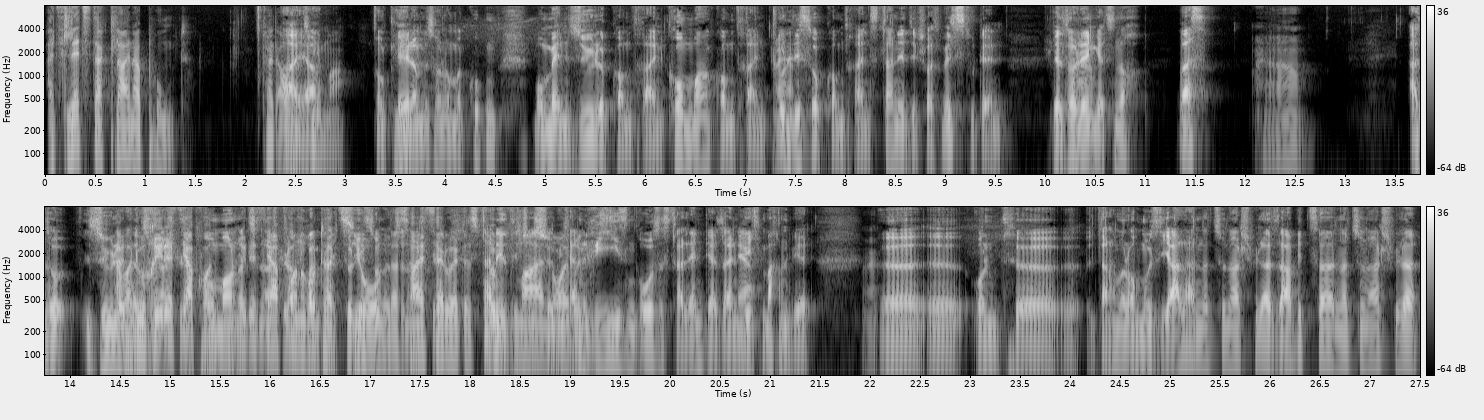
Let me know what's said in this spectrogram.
Als letzter kleiner Punkt. Vielleicht auch Ah, ein ja. Thema. Okay, Mhm. dann müssen wir noch mal gucken. Moment, Süle kommt rein, Koma kommt rein, Tolisso kommt rein, Stanisic, was willst du denn? Wer soll Ja. denn jetzt noch? Was? Ja. Also Süle Aber du redest ja von- Coman du redest ja von Rotation. Das heißt ja, du hättest Stanisic fünfmal ist für mich ein riesengroßes Talent, der seinen Ja. Weg machen wird. Äh, äh, und äh, dann haben wir noch Musiala, Nationalspieler, Sabitzer, Nationalspieler,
